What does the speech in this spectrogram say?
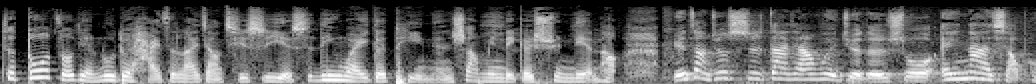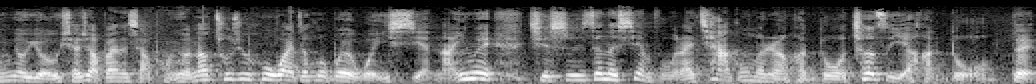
这多走点路对孩子来讲，其实也是另外一个体能上面的一个训练哈。园长就是大家会觉得说，哎，那小朋友有小小班的小朋友，那出去户外这会不会危险呢？因为其实真的县府来洽工的人很多，车子也很多，对。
